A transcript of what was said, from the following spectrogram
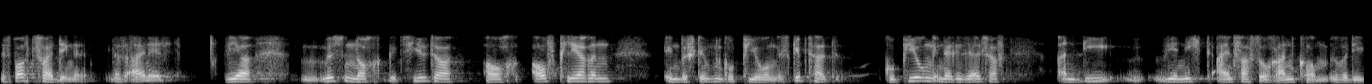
Es braucht zwei Dinge. Das eine ist, wir müssen noch gezielter auch aufklären in bestimmten Gruppierungen. Es gibt halt Gruppierungen in der Gesellschaft, an die wir nicht einfach so rankommen über die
